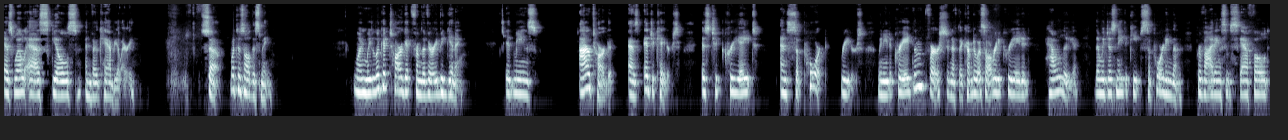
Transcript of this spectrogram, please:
as well as skills and vocabulary. So, what does all this mean? when we look at target from the very beginning, it means our target as educators is to create and support readers. We need to create them first, and if they come to us already created, hallelujah, then we just need to keep supporting them, providing some scaffold,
